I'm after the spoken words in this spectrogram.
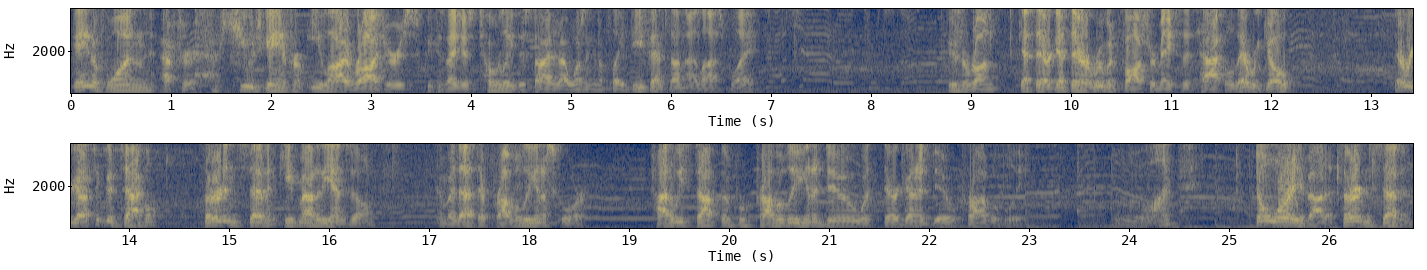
Gain of one after a huge gain from Eli Rogers because I just totally decided I wasn't to play defense on that last play. Here's a run. Get there, get there. Reuben Foster makes the tackle. There we go. There we go. That's a good tackle. Third and seven. Keep them out of the end zone. And by that, they're probably going to score. How do we stop them from probably going to do what they're going to do? Probably. What? Don't worry about it. Third and seven.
